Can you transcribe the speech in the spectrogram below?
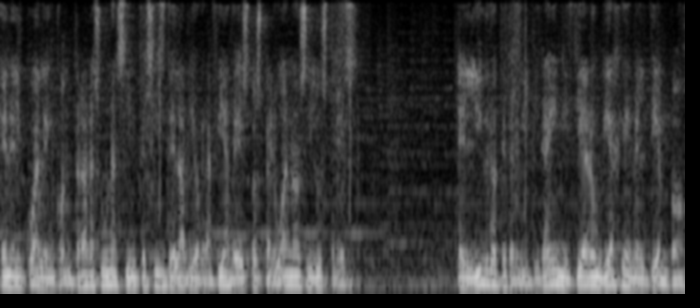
en el cual encontrarás una síntesis de la biografía de estos peruanos ilustres. El libro te permitirá iniciar un viaje en el tiempo.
